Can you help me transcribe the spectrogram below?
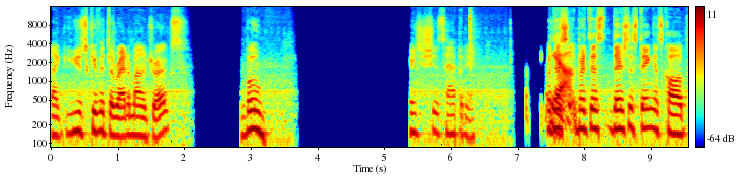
Like you just give it the right amount of drugs, boom, crazy shit's happening. But Yeah. this, but this, there's this thing. It's called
